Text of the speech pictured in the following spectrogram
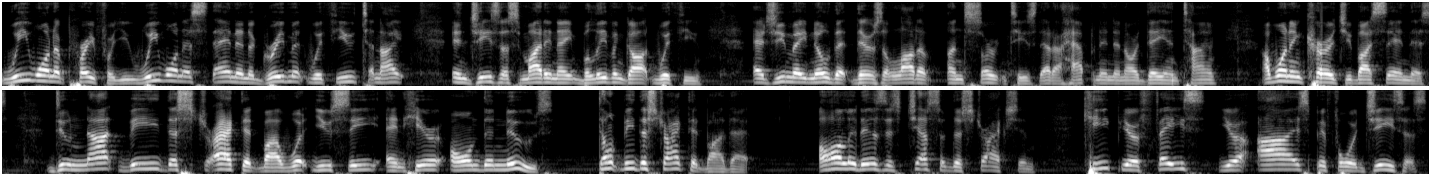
We want to pray for you. We want to stand in agreement with you tonight in Jesus' mighty name, believing God with you. As you may know that there's a lot of uncertainties that are happening in our day and time. I want to encourage you by saying this. Do not be distracted by what you see and hear on the news. Don't be distracted by that. All it is is just a distraction. Keep your face, your eyes before Jesus.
